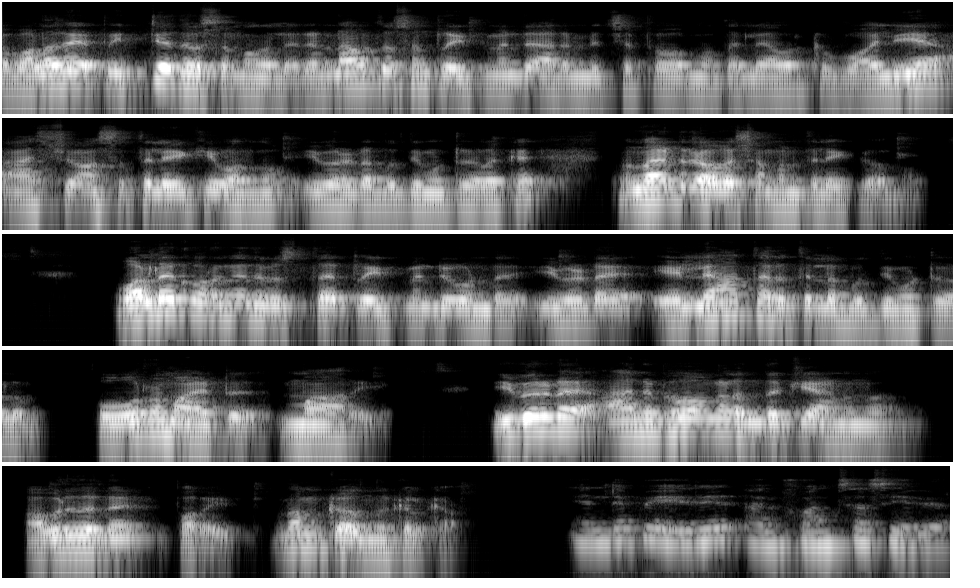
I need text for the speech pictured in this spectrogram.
വളരെ പിറ്റേ ദിവസം മുതൽ രണ്ടാമത്തെ ദിവസം ട്രീറ്റ്മെന്റ് ആരംഭിച്ചപ്പോൾ മുതൽ അവർക്ക് വലിയ ആശ്വാസത്തിലേക്ക് വന്നു ഇവരുടെ ബുദ്ധിമുട്ടുകളൊക്കെ. നന്നായിട്ട് രോഗശമനത്തിലേക്ക് വന്നു. വളരെ കുറഞ്ഞ ദിവസത്തെ ട്രീറ്റ്മെന്റ് കൊണ്ട് ഇവരുടെ എല്ലാ തരത്തിലുള്ള ബുദ്ധിമുട്ടുകളും പൂർണമായിട്ട് മാറി. ഇവരുടെ അനുഭവങ്ങൾ എന്തൊക്കെയാണെന്ന് അവർ തന്നെ പറയും. നമുക്കതൊന്ന് കേൾക്കാം. എന്റെ പേര് അൽഫോൻസ സേവ്യർ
